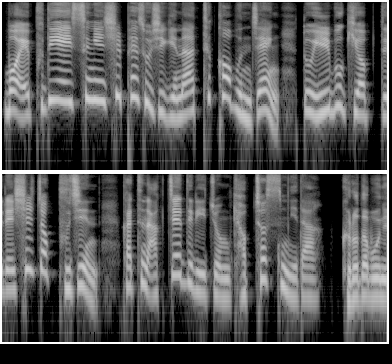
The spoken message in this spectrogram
뭐 FDA 승인 실패 소식이나 특허 분쟁, 또 일부 기업들의 실적 부진 같은 악재들이 좀 겹쳤습니다. 그러다 보니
